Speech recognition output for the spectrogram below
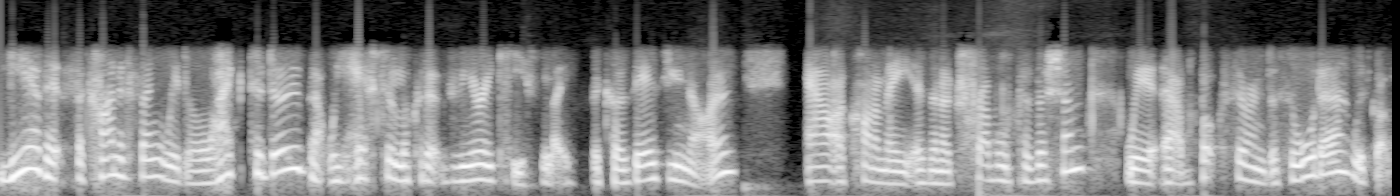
yeah, that's the kind of thing we'd like to do, but we have to look at it very carefully because, as you know, our economy is in a troubled position where our books are in disorder. We've got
